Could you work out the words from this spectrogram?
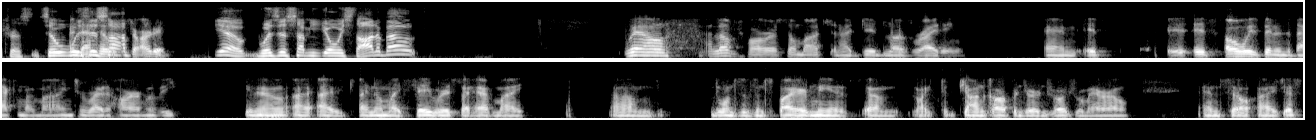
Interesting. So was that's this how it started. yeah? Was this something you always thought about? Well, I loved horror so much, and I did love writing, and it's it, it's always been in the back of my mind to write a horror movie. You know, I I, I know my favorites. I have my um, the ones that inspired me, is um, like John Carpenter and George Romero, and so I just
